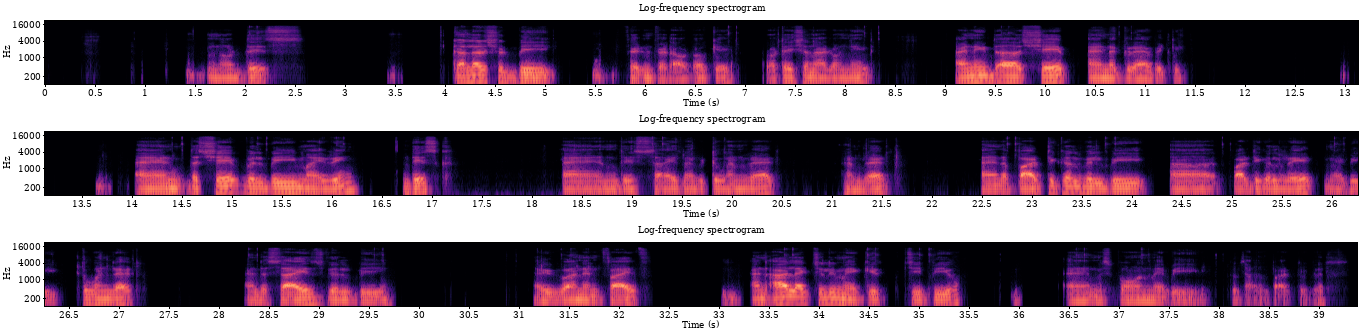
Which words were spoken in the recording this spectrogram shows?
Not this. Color should be fade in, fade out. Okay. Rotation I don't need. I need a shape and a gravity. And the shape will be my ring disc. And this size maybe 200, 100. And the particle will be uh, particle rate maybe 200 and the size will be maybe 1 and 5 and I'll actually make it GPU and spawn maybe 2000 particles.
